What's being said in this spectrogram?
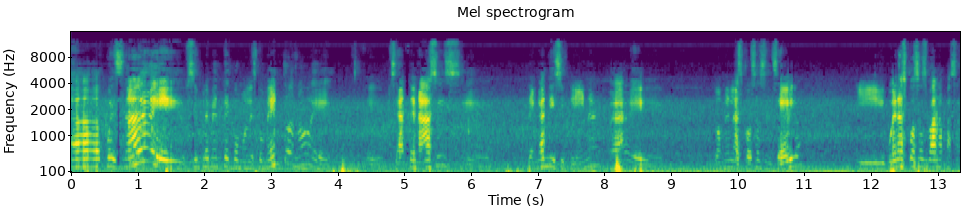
Ah, pues nada, eh, simplemente como les comento, ¿no? Eh, eh, sean tenaces, tengan disciplina, eh, tomen las cosas en serio y buenas cosas van a pasar.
